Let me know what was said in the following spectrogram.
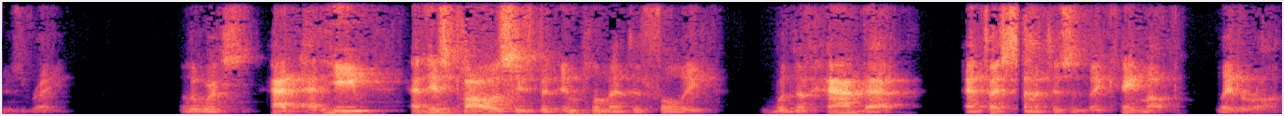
his reign. In other words, had, had he had his policies been implemented fully, wouldn't have had that anti-Semitism that came up later on.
